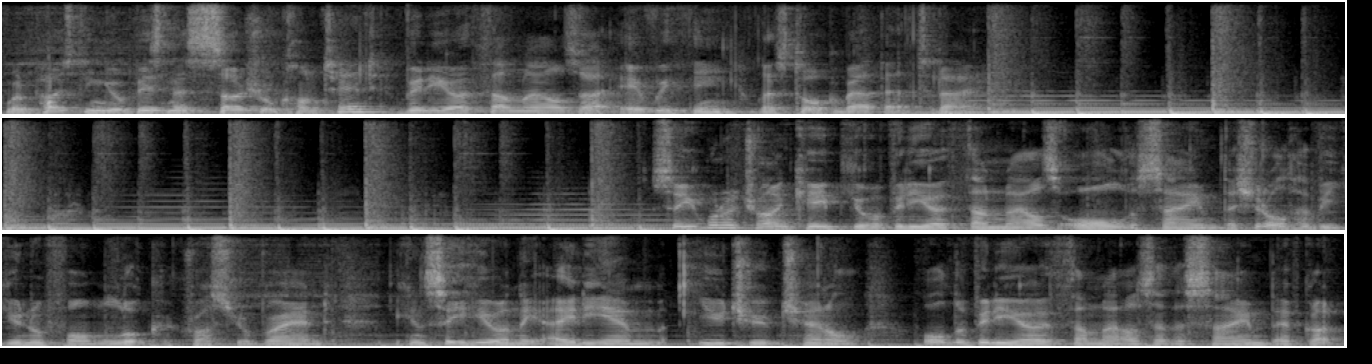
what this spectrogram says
When posting your business social content, video thumbnails are everything. Let's talk about that today. So you want to try and keep your video thumbnails all the same. They should all have a uniform look across your brand. You can see here on the ADM YouTube channel, all the video thumbnails are the same. They've got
